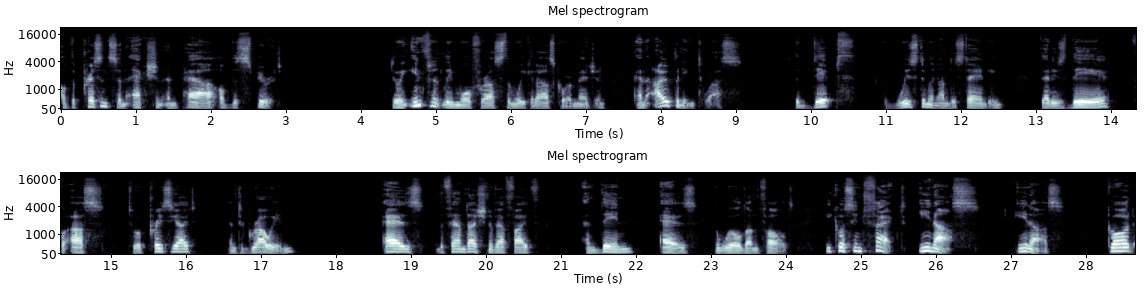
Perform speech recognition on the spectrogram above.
of the presence and action and power of the Spirit, doing infinitely more for us than we could ask or imagine and opening to us the depth of wisdom and understanding that is there for us to appreciate and to grow in as the foundation of our faith and then as the world unfolds. Because in fact, in us, in us, God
